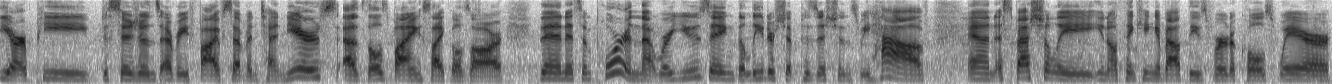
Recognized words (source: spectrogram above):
ERP decisions every five, seven, ten years, as those buying cycles are, then it's important that we're using the leadership positions we have, and especially you know, thinking about these verticals where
